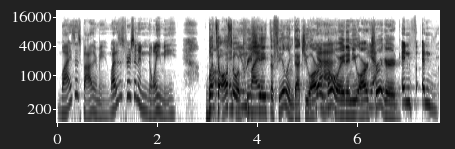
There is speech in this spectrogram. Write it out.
why does this bother me? Why does this person annoy me? But to Oh, also appreciate might- the feeling that you are Yeah. annoyed and you are Yeah. triggered. and and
